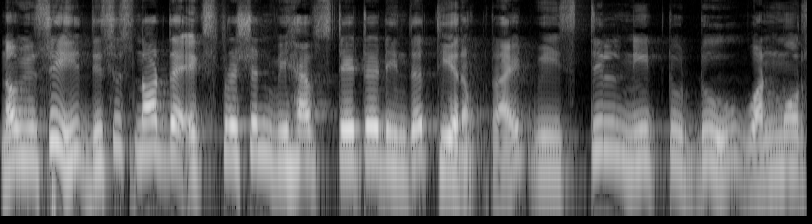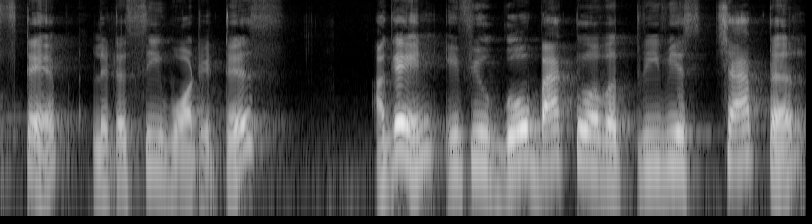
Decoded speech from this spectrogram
Now, you see this is not the expression we have stated in the theorem right. We still need to do one more step let us see what it is. Again if you go back to our previous chapter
